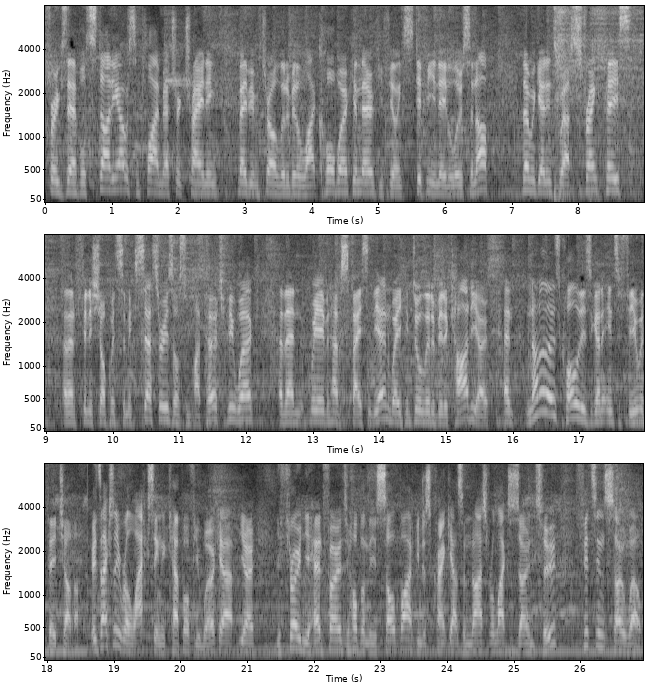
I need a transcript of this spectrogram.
For example, starting out with some plyometric training, maybe even throw a little bit of light core work in there if you're feeling stiffy, you need to loosen up. Then we get into our strength piece, and then finish off with some accessories or some hypertrophy work. And then we even have space at the end where you can do a little bit of cardio. And none of those qualities are going to interfere with each other. It's actually relaxing to cap off your workout. You know, you throw in your headphones, you hop on the assault bike and just crank out some nice relaxed zone two. Fits in so well.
